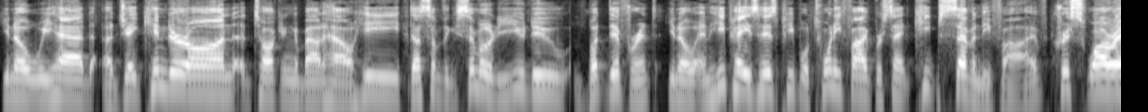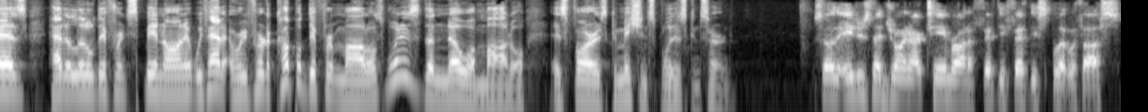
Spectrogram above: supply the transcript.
You know, we had uh, Jay Kinder on talking about how he does something similar to you do, but different. You know, and he pays his people twenty five percent, keeps seventy five. Chris Suarez had a little different spin on it. We've had we've heard a couple different models. What is the Noah model as far as commission split is concerned? So the agents that join our team are on a 50-50 split with us.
